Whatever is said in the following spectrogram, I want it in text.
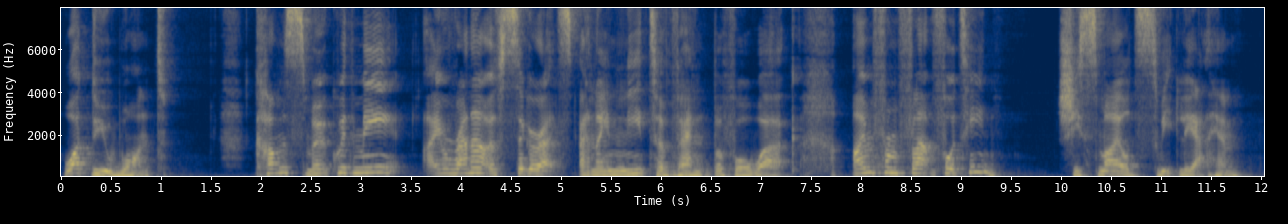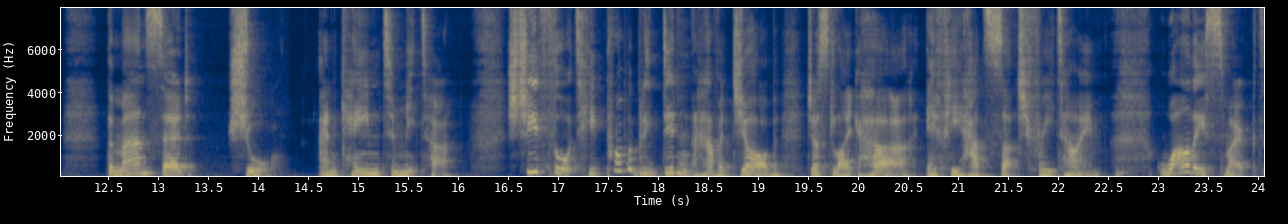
What do you want? Come smoke with me? I ran out of cigarettes and I need to vent before work. I'm from flat 14. She smiled sweetly at him. The man said, Sure, and came to meet her. She thought he probably didn't have a job, just like her, if he had such free time. While they smoked,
